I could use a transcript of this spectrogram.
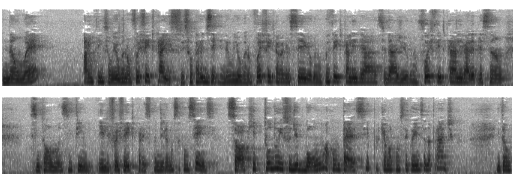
não é a intenção. O yoga não foi feito para isso. Isso que eu quero dizer, entendeu? O yoga não foi feito para emagrecer, o yoga não foi feito para aliviar a ansiedade, o yoga não foi feito para aliviar a depressão, sintomas, enfim. Ele foi feito para expandir a nossa consciência. Só que tudo isso de bom acontece porque é uma consequência da prática. Então,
